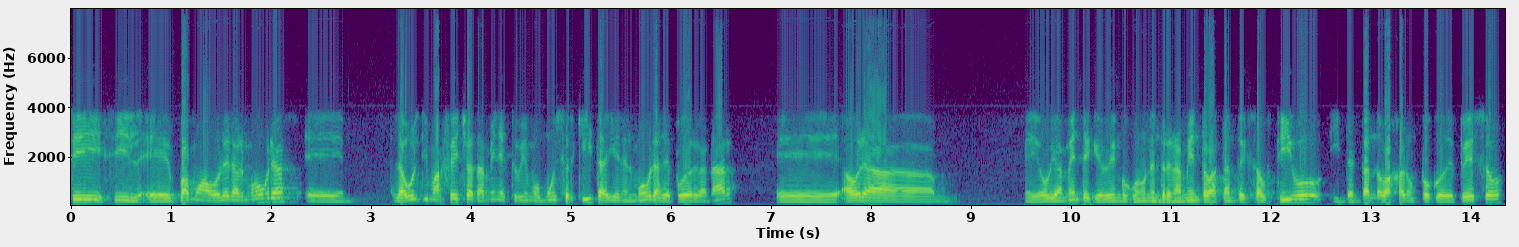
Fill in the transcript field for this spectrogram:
Sí, sí, eh, vamos a volver al Mouras. Eh, la última fecha también estuvimos muy cerquita ahí en el Mouras de poder ganar. Eh, ahora, obviamente que vengo con un entrenamiento bastante exhaustivo, intentando bajar un poco de peso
